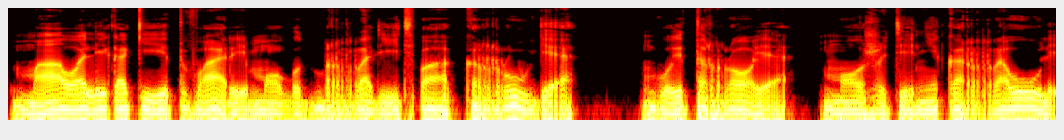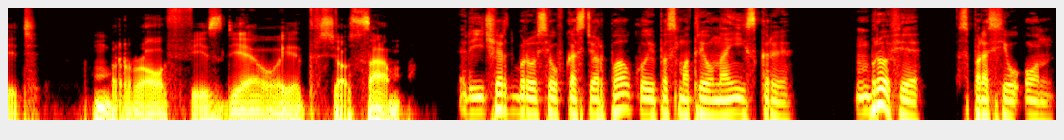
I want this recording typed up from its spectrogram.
Мало ли какие твари могут бродить по округе. Вы трое можете не караулить. Брофи сделает все сам. Ричард бросил в костер палку и посмотрел на искры. «Брофи», — спросил он,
